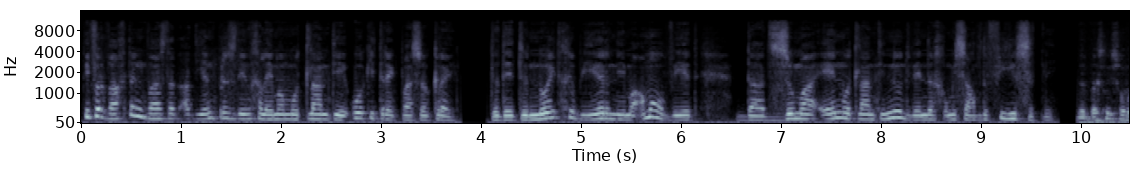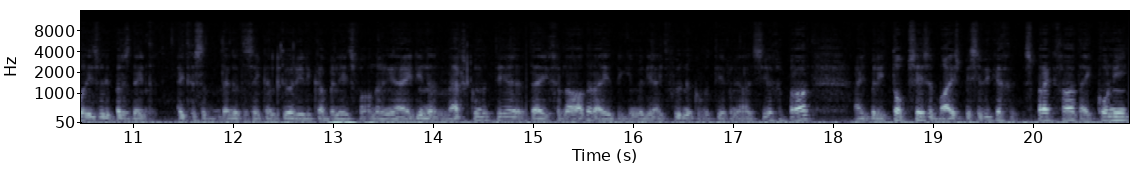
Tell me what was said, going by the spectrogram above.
Die verwagting was dat adjunk president Galema Motlanthe ook die trekpas sou kry. Dit het toe nooit gebeur nie, maar almal weet dat Zuma en Motlanthe noodwendig om dieselfde vuur sit nie. Dit was nie sommer iets wat die president uitgesit het dinge te sy kantoor hierdie kabinetsverandering. Hy het die werkskomitee hy genader, hy het bietjie met die uitvoerende komitee van die ANC gepraat. Hy het by die top 6 'n baie spesifieke gesprek gehad. Hy kon nie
